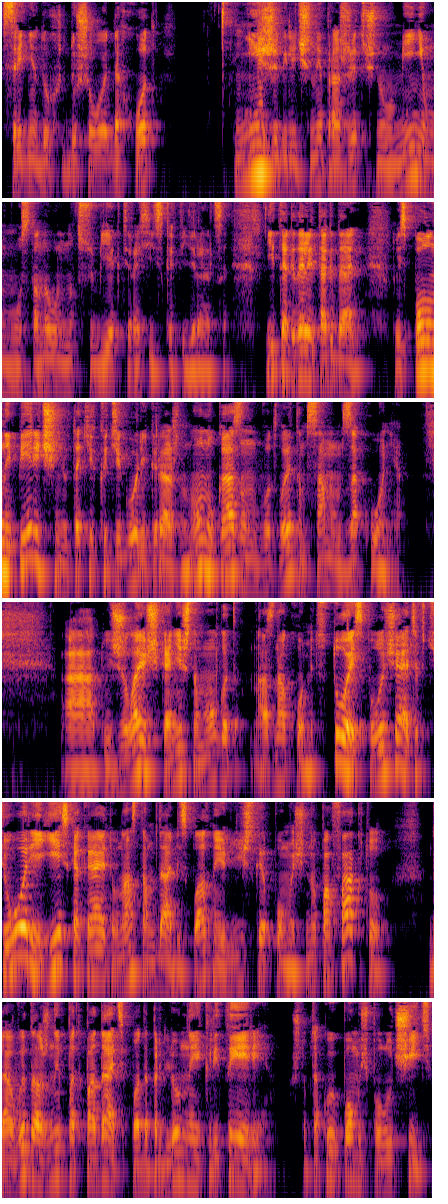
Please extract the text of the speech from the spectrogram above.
среднедушевой доход ниже величины прожиточного минимума, установленного в субъекте Российской Федерации и так далее, и так далее. То есть полный перечень вот таких категорий граждан, он указан вот в этом самом законе. А, то есть желающие, конечно, могут ознакомиться. То есть, получается, в теории есть какая-то у нас там, да, бесплатная юридическая помощь, но по факту, да, вы должны подпадать под определенные критерии, чтобы такую помощь получить.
